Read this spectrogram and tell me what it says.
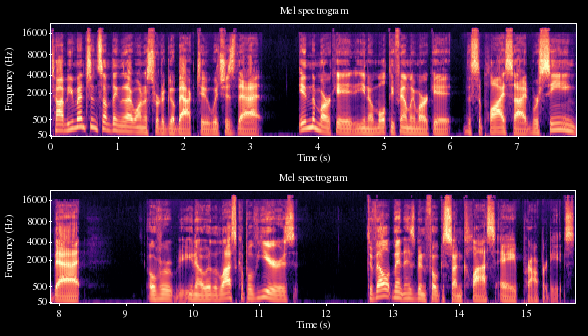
Tom, you mentioned something that I want to sort of go back to, which is that in the market, you know, multifamily market, the supply side, we're seeing that over, you know, the last couple of years, development has been focused on class A properties.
